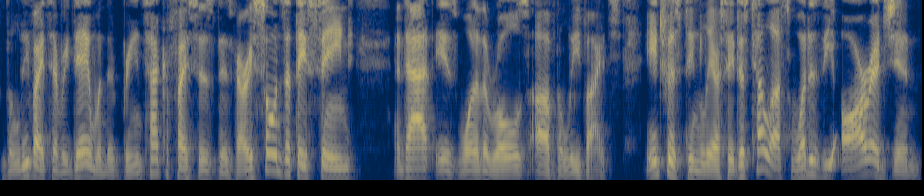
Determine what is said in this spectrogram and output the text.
The Levites every day, when they're bringing sacrifices, there's various songs that they sing, and that is one of the roles of the Levites. Interestingly, our sages tell us what is the origin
